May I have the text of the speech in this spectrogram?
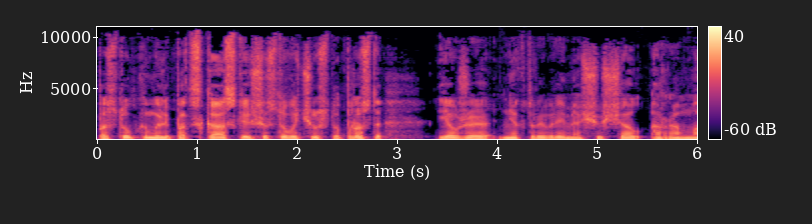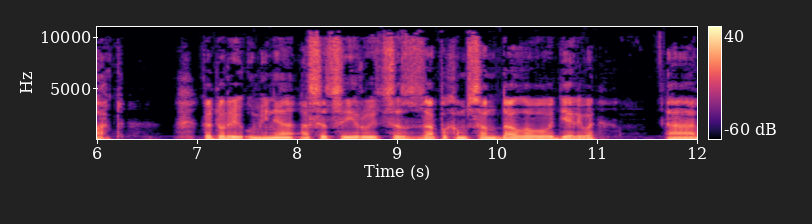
поступком или подсказкой шестого чувства. Просто я уже некоторое время ощущал аромат, который у меня ассоциируется с запахом сандалового дерева, а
